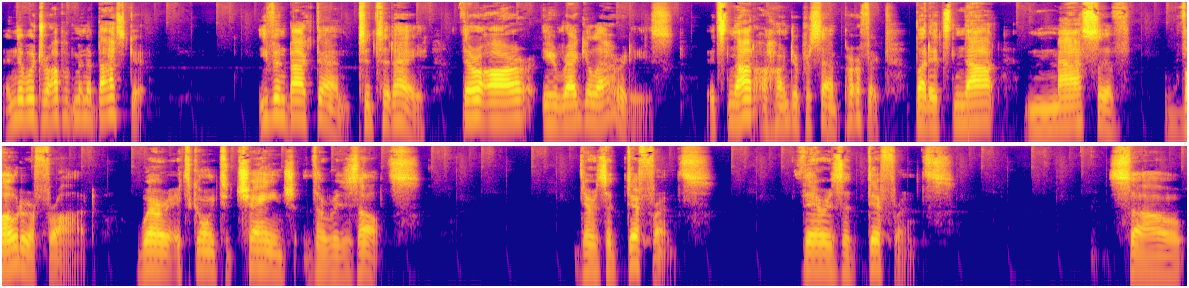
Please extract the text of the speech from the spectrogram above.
and they would drop them in a basket. Even back then to today, there are irregularities. It's not 100% perfect, but it's not massive voter fraud where it's going to change the results. There's a difference. There is a difference. So,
